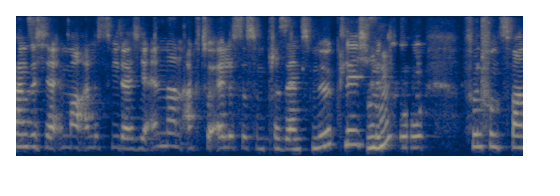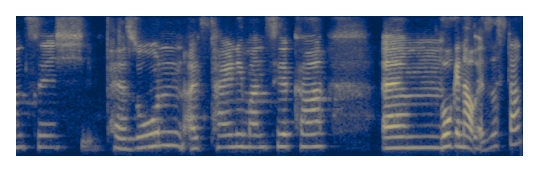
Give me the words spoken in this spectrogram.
Kann sich ja immer alles wieder hier ändern. Aktuell ist es in Präsenz möglich Mhm. mit so 25 Personen als Teilnehmern circa. Ähm, Wo genau ist es dann?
